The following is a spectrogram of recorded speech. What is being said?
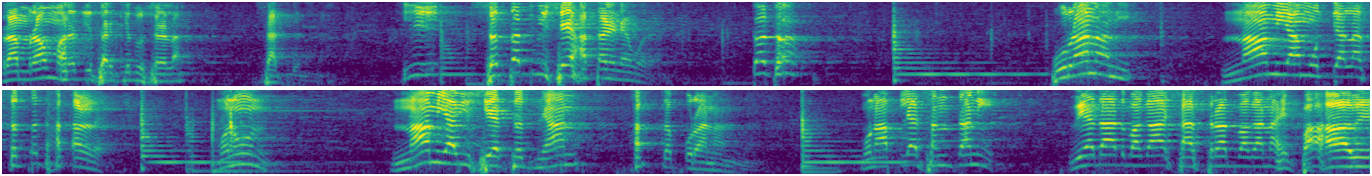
रामराव महाराजीसारखे दुसऱ्याला साधली नाही. ही सतत विषय हाताळण्यावर तस तसं पुराणाने नाम या मुद्द्याला सतत हाताळलंय. म्हणून नाम या विषयाचं ज्ञान फक्त पुराणांना. म्हणून आपल्या संतांनी वेदात बघा शास्त्रात बघा नाही पहावे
